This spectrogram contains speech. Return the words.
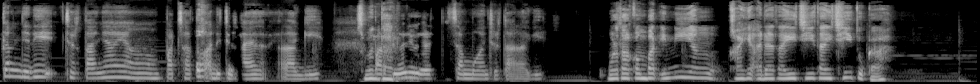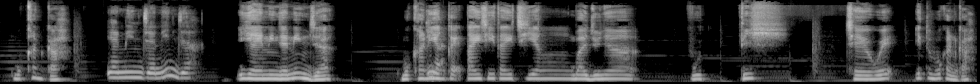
kan jadi ceritanya yang part 1 Oh. ada ceritanya lagi Sebentar, part 2 juga sambungan cerita lagi Mortal Kombat ini yang kayak ada Tai Chi Tai Chi itu kah? Bukankah? yang ninja ninja Iya yang ninja ninja. Bukan Iya. yang kayak Tai Chi Tai Chi yang bajunya putih cewek itu bukankah?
